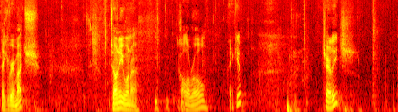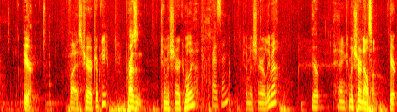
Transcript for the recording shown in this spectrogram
Thank you very much. Tony, you want to call a roll? Thank you. Chair Leach, Here. Vice Chair Tripke, Present. Commissioner Camellia, Present. Commissioner Lima, Here. and Commissioner Nelson. Here.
